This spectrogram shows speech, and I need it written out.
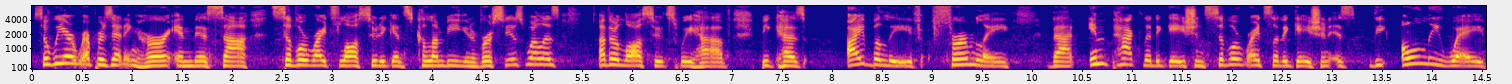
So we are representing her in this uh, civil rights lawsuit against Columbia University, as well as other lawsuits we have, because I believe firmly that impact litigation, civil rights litigation, is the only way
